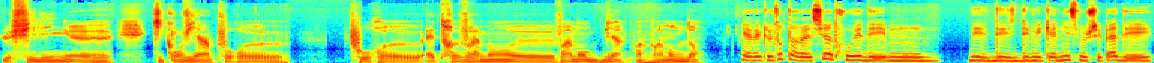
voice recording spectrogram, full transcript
le feeling euh, qui convient pour euh, pour euh, être vraiment euh, vraiment bien quoi, vraiment dedans. Et avec le temps, t'as réussi à trouver des, hum, des, des, des mécanismes, je sais pas, des,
